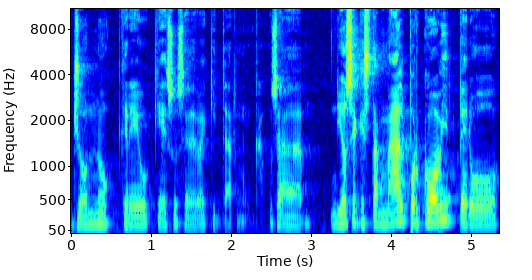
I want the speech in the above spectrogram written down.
yo no creo que eso se deba quitar nunca. O sea, yo sé que está mal por COVID, pero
